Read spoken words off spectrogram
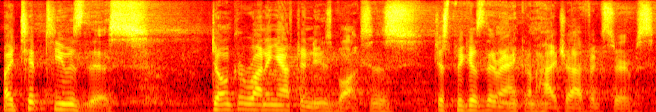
My tip to you is this. Don't go running after news boxes just because they rank on high traffic SERPs.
